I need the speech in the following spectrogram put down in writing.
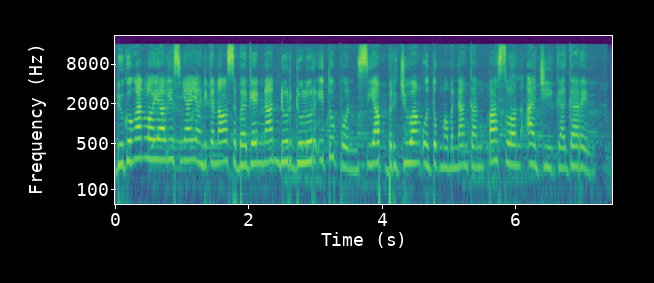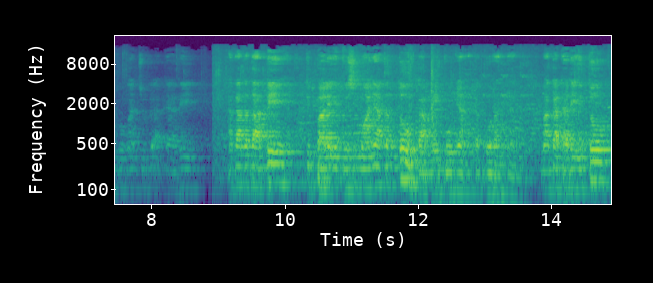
Dukungan loyalisnya yang dikenal sebagai Nandur Dulur itu pun siap berjuang untuk memenangkan paslon Aji Gagarin. Akan tetapi di balik itu semuanya tentu kami punya kekurangan. Maka dari itu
